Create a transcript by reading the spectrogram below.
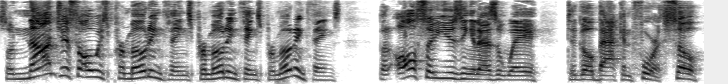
So not just always promoting things, promoting things, promoting things, but also using it as a way to go back and forth. So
